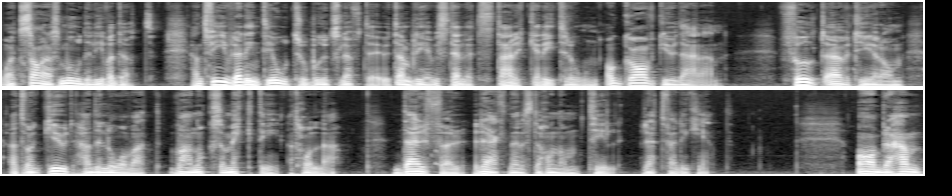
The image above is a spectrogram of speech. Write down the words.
och att Saras moderliv var dött. Han tvivlade inte i otro på Guds löfte utan blev istället starkare i tron och gav Gud äran. Fullt övertygad om att vad Gud hade lovat var han också mäktig att hålla. Därför räknades det honom till rättfärdighet. Abraham,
